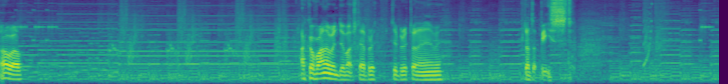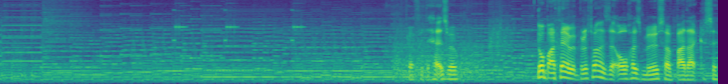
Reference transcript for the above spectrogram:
Oh well. A Carvanha wouldn't do much to, Brut to Bruton anyway. Bruton's a beast. Perfect to hit as well. No bad thing about Bruton is that all his moves have bad accuracy.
